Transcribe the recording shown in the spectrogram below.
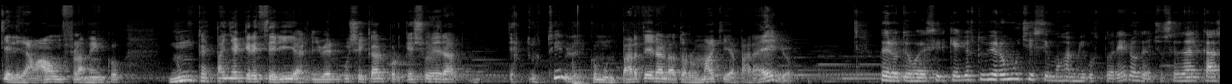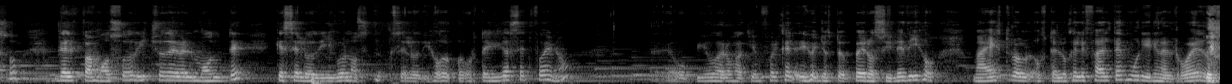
que, le llamaban flamenco, nunca España crecería a nivel musical porque eso era destructible, como en parte era la toromaquia para ellos. Pero te voy a decir que ellos tuvieron muchísimos amigos toreros. De hecho, se da el caso del famoso dicho de Belmonte, que se lo digo, no, se lo dijo Ortega y Gasset fue, ¿no? O Pío ¿a quién fue el que le dijo? Yo estoy, pero sí le dijo, maestro, a usted lo que le falta es morir en el ruedo.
